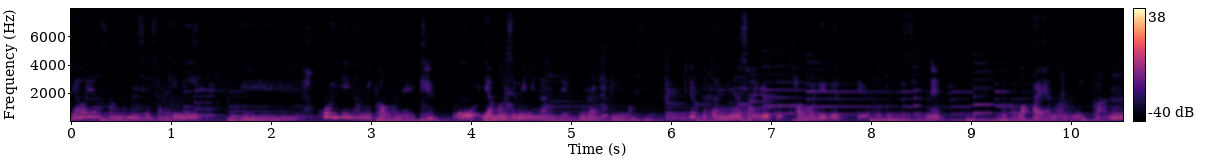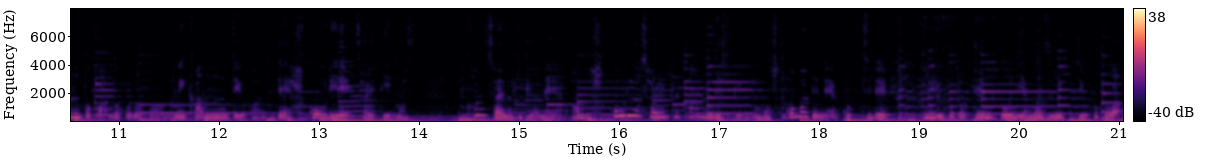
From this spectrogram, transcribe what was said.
八百屋さんの店先に、えー箱入りのみかんはね結構山積みになって売られています。ということは皆さんよく買われるっていうことですよね。なんか和歌山のみかんとかどこどこのみかんっていう感じで箱売りでされています。関西の時はねあの箱売りはされてたんですけれどもそこまでねこっちで見るほど店頭に山積みっていうことは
